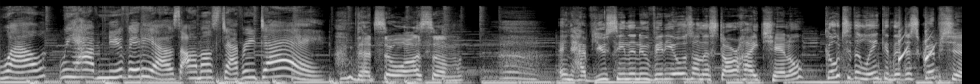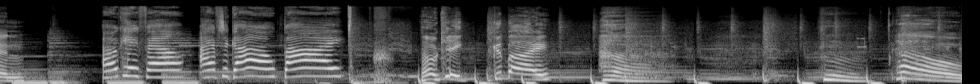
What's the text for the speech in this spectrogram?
Well, we have new videos almost every day. That's so awesome. And have you seen the new videos on the Star High channel? Go to the link in the description. Okay, Phil. I have to go. Bye. Okay, goodbye. Hmm, how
